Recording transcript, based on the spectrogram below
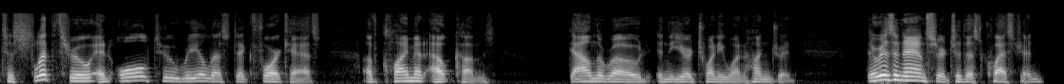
to slip through an all too realistic forecast of climate outcomes down the road in the year 2100. There is an answer to this question,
